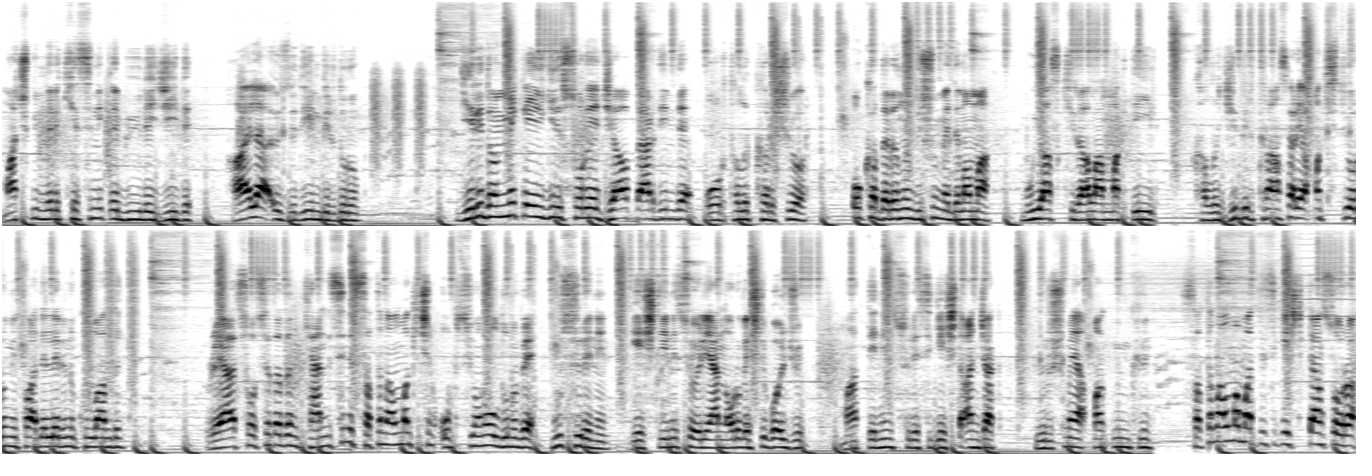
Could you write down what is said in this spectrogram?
Maç günleri kesinlikle büyüleyiciydi. Hala özlediğim bir durum. Geri dönmekle ilgili soruya cevap verdiğimde ortalık karışıyor. O kadarını düşünmedim ama bu yaz kiralanmak değil, kalıcı bir transfer yapmak istiyorum ifadelerini kullandı. Real Sociedad'ın kendisini satın almak için opsiyon olduğunu ve bu sürenin geçtiğini söyleyen Norveçli golcü, maddenin süresi geçti ancak görüşme yapmak mümkün. Satın alma maddesi geçtikten sonra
